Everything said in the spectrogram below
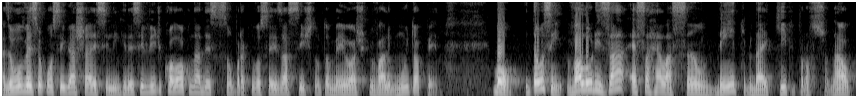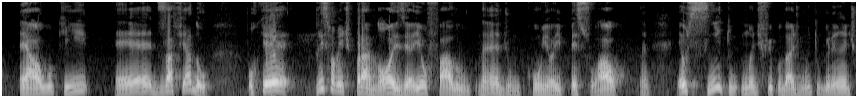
Mas eu vou ver se eu consigo achar esse link desse vídeo coloco na descrição para que vocês assistam também, eu acho que vale muito a pena. Bom, então assim, valorizar essa relação dentro da equipe profissional é algo que é desafiador, porque principalmente para nós, e aí eu falo né, de um cunho aí pessoal, né, eu sinto uma dificuldade muito grande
